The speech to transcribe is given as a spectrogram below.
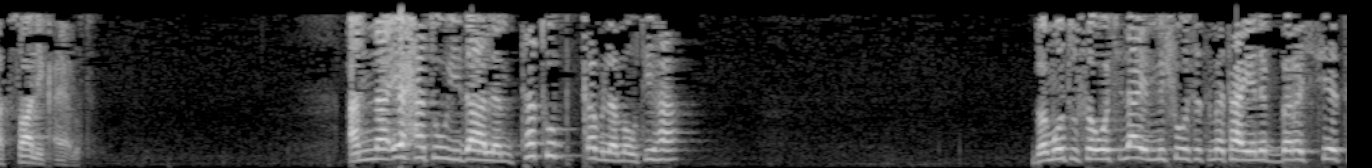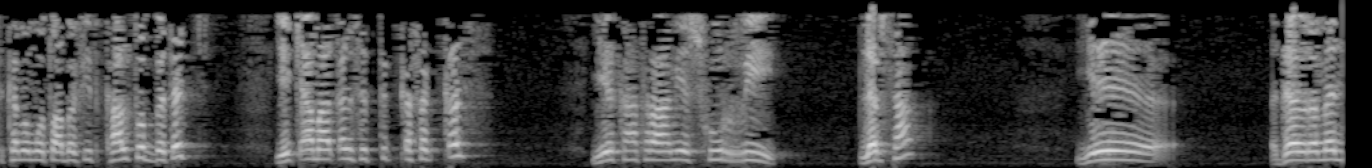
አሳሊቃ ያሉት النائحة إذا لم تتب قبل موتها በሞቱ ሰዎች ላይ ምሾ ስትመታ የነበረች ሴት ከመሞቷ በፊት ካልቶበተች የቂያማ ቀን ስትቀሰቀስ የካትራሜ ሱሪ ለብሳ የደረመን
